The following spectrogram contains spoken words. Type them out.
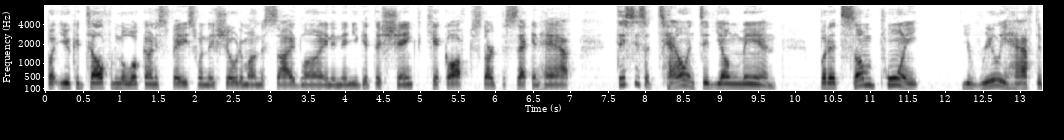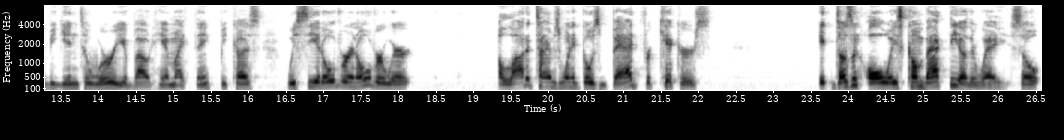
But you could tell from the look on his face when they showed him on the sideline, and then you get the shanked kickoff to start the second half. This is a talented young man, but at some point, you really have to begin to worry about him, I think, because we see it over and over where a lot of times when it goes bad for kickers, it doesn't always come back the other way. So,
